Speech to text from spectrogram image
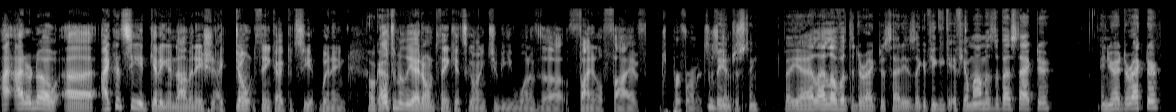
I, I don't know. Uh, I could see it getting a nomination. I don't think I could see it winning. Okay. Ultimately, I don't think it's going to be one of the final five performances. it'll be chosen. interesting. But yeah, I, I love what the director said. He's like, if you could, if your mama's the best actor, and you're a director,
